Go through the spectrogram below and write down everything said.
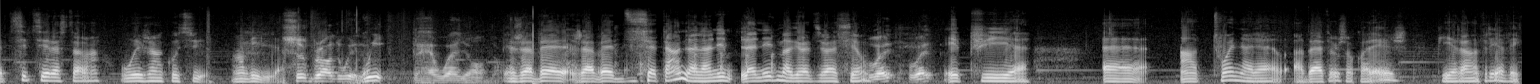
un petit, petit restaurant où est Jean Couture, en ville. là. Sur Broadway, là? Oui. Ben voyons donc. J'avais, j'avais 17 ans, l'année, l'année de ma graduation. Oui, oui. Et puis, euh, euh, Antoine allait à Bathurst au collège, puis il est rentré avec,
